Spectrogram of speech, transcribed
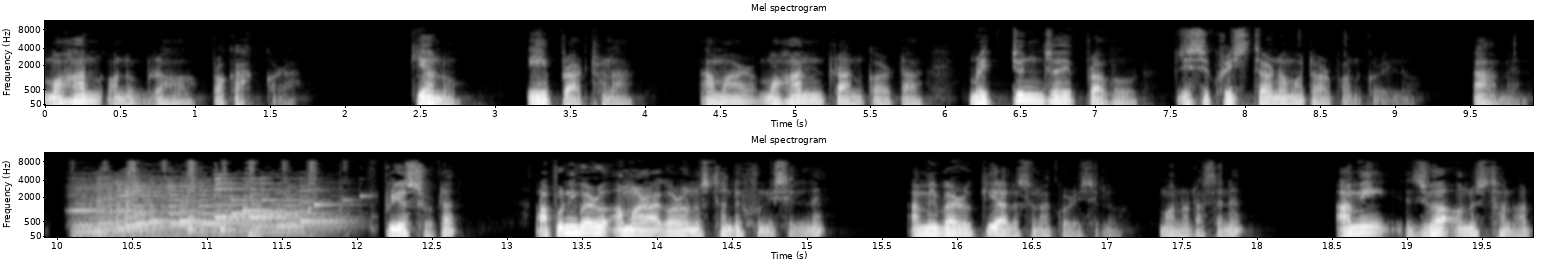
মহান অনুগ্ৰহ প্ৰকাশ কৰা। কিয়নো এই প্ৰাৰ্থনা আমাৰ মহান ত্ৰাণকৰ্তা মৃত্যুঞ্জয় প্ৰভু যীশুখ্ৰীষ্টৰ নামত অৰ্পণ কৰিলো। আহমেন প্ৰিয় শ্ৰোতা আপুনি বাৰু আমাৰ আগৰ অনুষ্ঠানটো শুনিছিল নে আমি বাৰু কি আলোচনা কৰিছিলো? মনত আছেনে? আমি যোৱা অনুষ্ঠানত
